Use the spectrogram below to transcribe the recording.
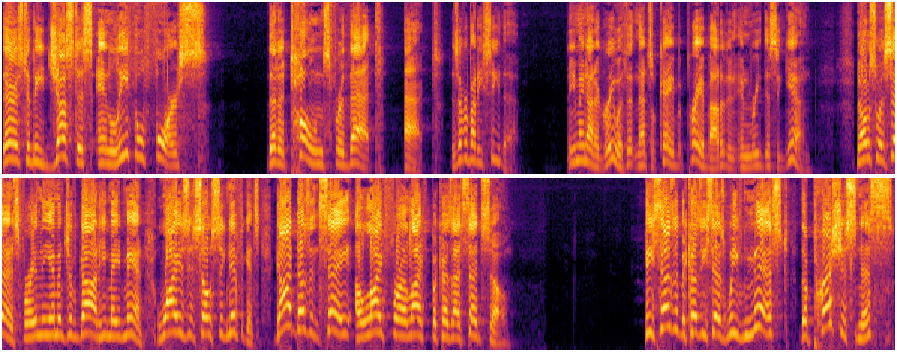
there is to be justice and lethal force that atones for that act. Does everybody see that? Now, you may not agree with it, and that's okay, but pray about it and, and read this again. Notice what it says For in the image of God he made man. Why is it so significant? God doesn't say a life for a life because I said so. He says it because he says we've missed the preciousness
